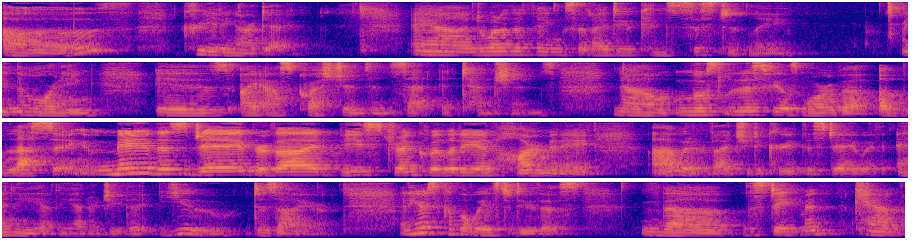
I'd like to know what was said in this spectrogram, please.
of creating our day. And one of the things that I do consistently in the morning is I ask questions and set intentions. Now, mostly this feels more of a, a blessing. May this day provide peace, tranquility, and harmony. I would invite you to create this day with any of the energy that you desire. And here's a couple ways to do this. The, the statement can,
